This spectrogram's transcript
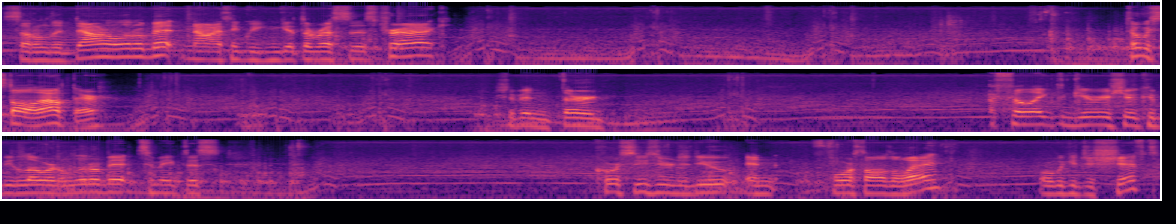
Settled it down a little bit. Now I think we can get the rest of this track. Until we stall out there. Should have been third. I feel like the gear ratio could be lowered a little bit to make this course easier to do and fourth all the way. Or we could just shift.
